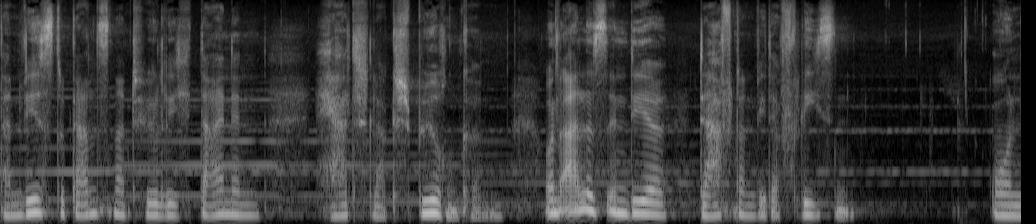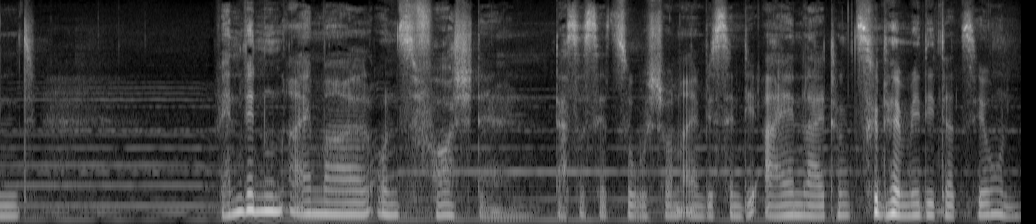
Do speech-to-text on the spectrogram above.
dann wirst du ganz natürlich deinen Herzschlag spüren können. Und alles in dir darf dann wieder fließen. Und wenn wir nun einmal uns vorstellen, das ist jetzt so schon ein bisschen die Einleitung zu der Meditation.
